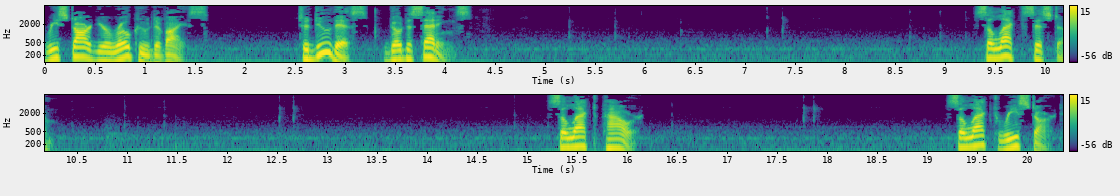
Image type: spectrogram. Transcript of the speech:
Restart your Roku device. To do this, go to Settings. Select System. Select Power. Select Restart.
